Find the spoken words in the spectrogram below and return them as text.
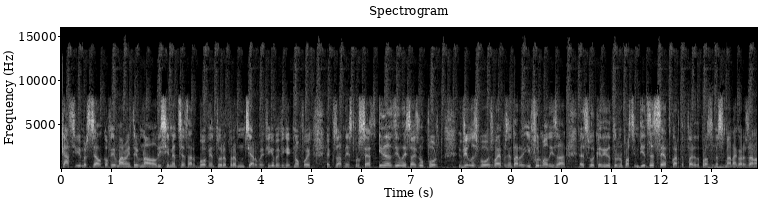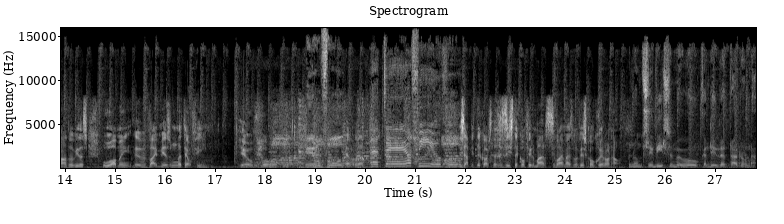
Cássio e Marcelo confirmaram em tribunal aliciamento de César Boaventura para beneficiar o Benfica, Benfica que não foi acusado neste processo. E nas eleições no Porto, Vilas Boas vai apresentar e formalizar a sua candidatura no próximo dia 17, quarta-feira da próxima semana. Agora já não há dúvidas, o homem eh, vai mesmo até ao fim. Eu vou. Eu vou. É verdade. Até ao fim eu vou. Já Pinto da Costa resiste a confirmar se vai mais uma vez concorrer ou não. Não decidi se me vou candidatar ou não.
